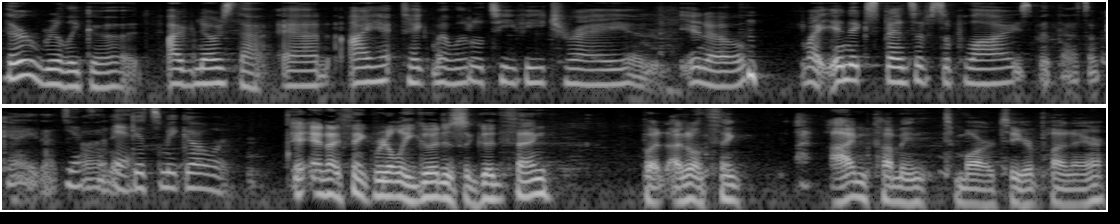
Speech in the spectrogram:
they're really good. I've noticed that. And I take my little TV tray and, you know, my inexpensive supplies, but that's okay. That's Yes, fun. it It is. gets me going. And I think really good is a good thing, but I don't think I'm coming tomorrow to your plein air,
